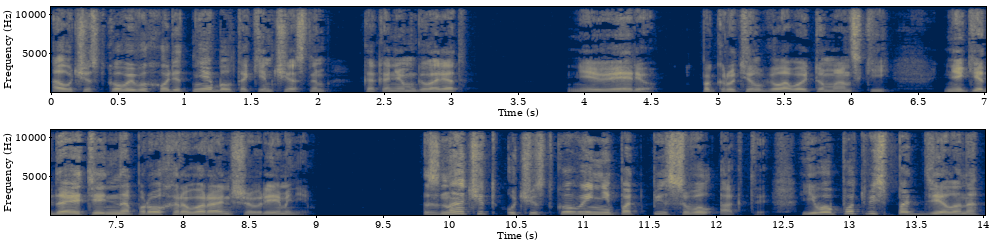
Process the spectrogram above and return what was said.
А участковый, выходит, не был таким честным, как о нем говорят. — не верю, покрутил головой Туманский. Не кидай тень на Прохорова раньше времени. Значит, участковый не подписывал акты. Его подпись подделана,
